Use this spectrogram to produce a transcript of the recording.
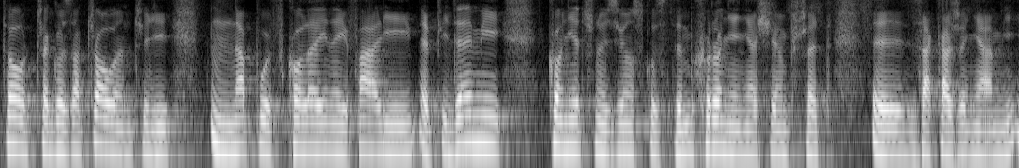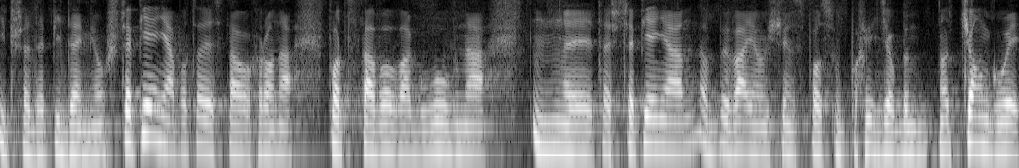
to, od czego zacząłem, czyli napływ kolejnej fali epidemii, konieczność w związku z tym chronienia się przed zakażeniami i przed epidemią. Szczepienia, bo to jest ta ochrona podstawowa, główna. Mm, y, te szczepienia odbywają się w sposób, powiedziałbym, no, ciągły.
